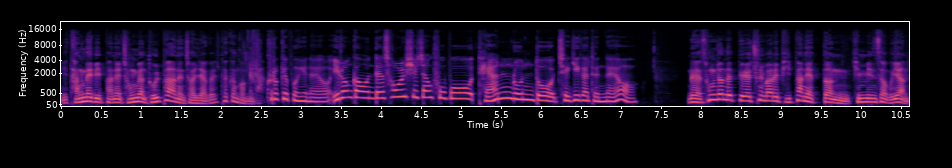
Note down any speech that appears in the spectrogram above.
이 당내 비판을 정면 돌파하는 전략을 택한 겁니다. 그렇게 보이네요. 이런 가운데 서울시장 후보 대안론도 제기가 됐네요. 네, 송 전 대표의 출마를 비판했던 김민석 의원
